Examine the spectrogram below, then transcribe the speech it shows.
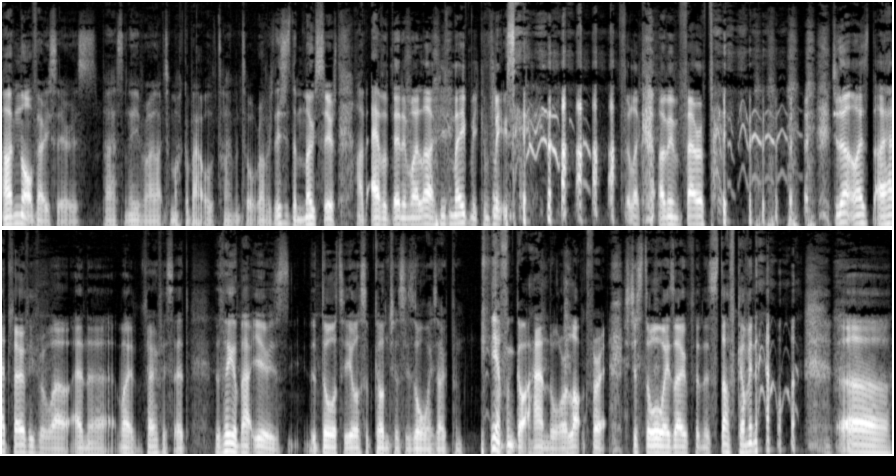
I'm not a very serious person either. I like to muck about all the time and talk rubbish. This is the most serious I've ever been in my life. You've made me completely serious. I feel like I'm in therapy. Do you know, I, I had therapy for a while, and uh, my therapist said, The thing about you is the door to your subconscious is always open. you haven't got a handle or a lock for it. It's just always open. There's stuff coming out. oh.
